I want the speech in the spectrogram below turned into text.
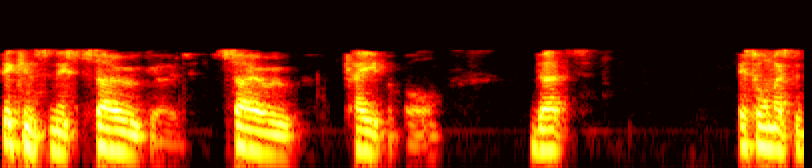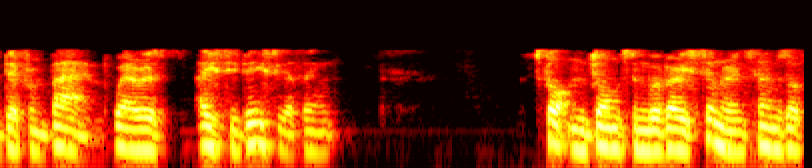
Dickinson is so good, so capable that it's almost a different band. Whereas ACDC, I think Scott and Johnson were very similar in terms of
